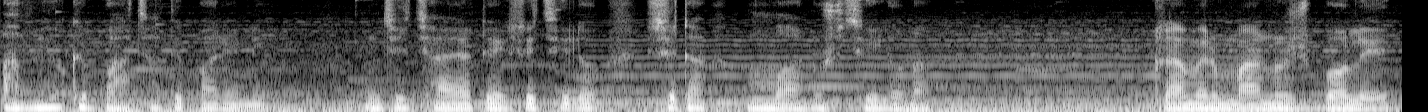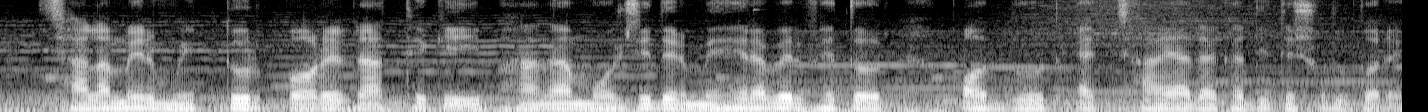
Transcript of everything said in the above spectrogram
আমি ওকে বাঁচাতে পারিনি। যে ছায়াটা এসেছিল সেটা মানুষ ছিল না। গ্রামের মানুষ বলে, সালামের মৃত্যুর পরের রাত থেকেই ভাঙা মসজিদের মেহরাবের ভেতর অদ্ভুত এক ছায়া দেখা দিতে শুরু করে।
